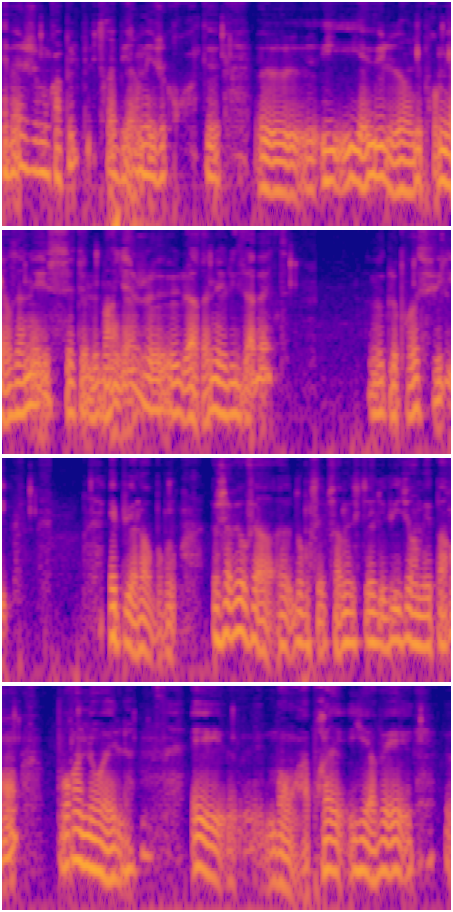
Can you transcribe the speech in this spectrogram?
Eh ben, je ne me rappelle plus très bien, mais je crois que euh, il y a eu dans les premières années, c'était le mariage de la reine Elisabeth avec le prince Philippe. Et puis alors bon, j'avais offert euh, donc cette fameuse télévision à mes parents pour un Noël. Et euh, bon, après, il y avait euh,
